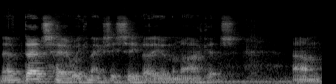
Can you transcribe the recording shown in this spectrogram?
Now that's how we can actually see value in the markets. Um,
